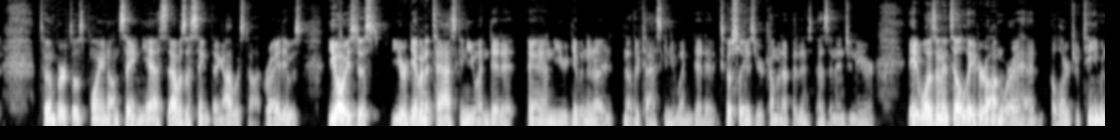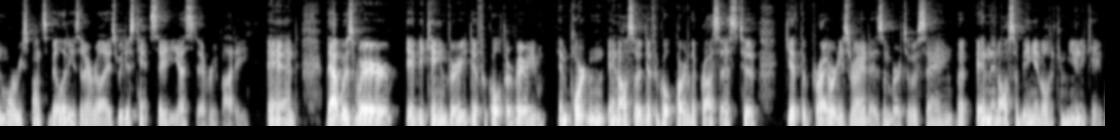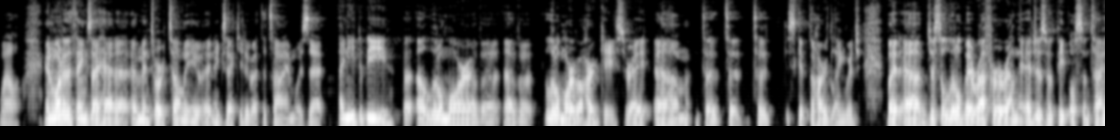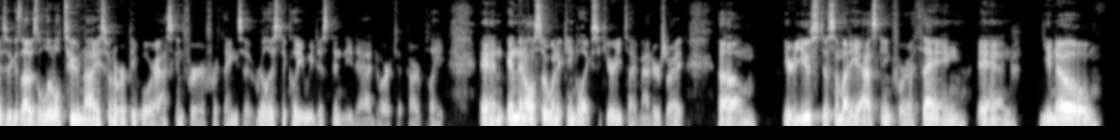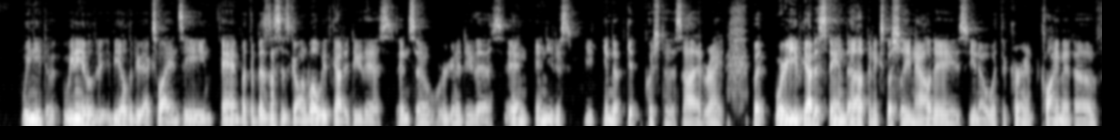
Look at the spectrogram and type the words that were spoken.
to Umberto's point on saying yes, that was the same thing I was taught, right? It was you always just you're given a task and you went and did it, and you're given another another task and you went and did it, especially as you're coming up as, as an engineer. It wasn't until later on where I had a larger team and more responsibilities that I realized we just can't say yes to everybody and that was where it became very difficult or very important and also a difficult part of the process to get the priorities right as umberto was saying but and then also being able to communicate well. And one of the things i had a, a mentor tell me an executive at the time was that i need to be a, a little more of a of a, a, little more of a hard case right? Um, to to to skip the hard language but uh, just a little bit rougher around the edges with people sometimes because i was a little too nice whenever people were asking for for things that realistically we just didn't need to add to our our plate. And and then also when it came to like security type matters right? Um, you're used to somebody asking for a thing and you know we need to we need to be able to do x y and z and but the business is going well we've got to do this and so we're going to do this and and you just you end up getting pushed to the side right? But where you've got to stand up and especially nowadays you know with the current climate of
